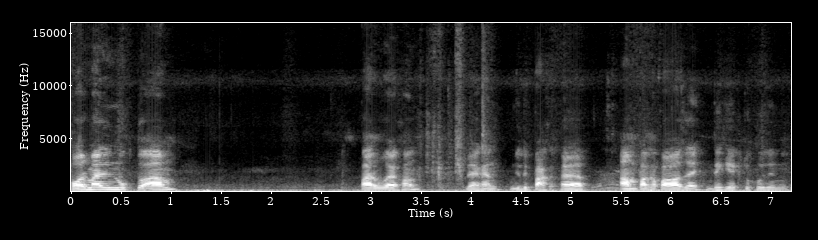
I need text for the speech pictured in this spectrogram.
ফরমালিন মুক্ত আম পারব এখন। দেখেন, যদি আম পাকা পাওয়া যায়, দেখি একটু খুঁজে নিই।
